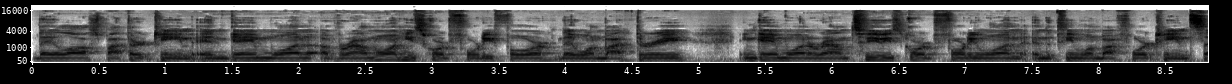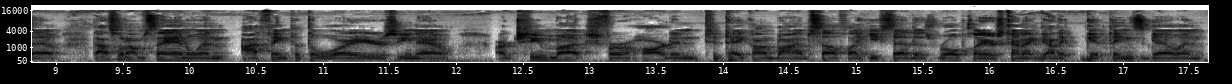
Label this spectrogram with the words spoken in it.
they lost by 13 in game one of round one. He scored 44. They won by three. In game one of round two, he scored 41, and the team won by 14. So that's what I'm saying when I think that the Warriors, you know, are too much for Harden to take on by himself. Like you said, those role players kind of got to get things going.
